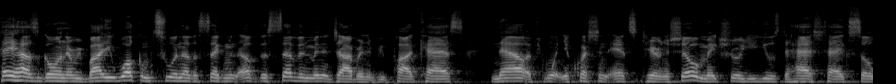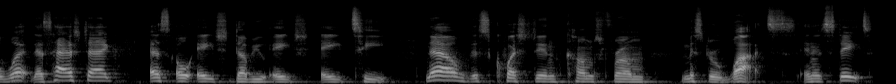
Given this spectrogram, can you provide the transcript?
Hey, how's it going, everybody? Welcome to another segment of the 7 Minute Job Interview Podcast. Now, if you want your question answered here in the show, make sure you use the hashtag so what. That's hashtag S O H W H A T. Now, this question comes from Mr. Watts, and it states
